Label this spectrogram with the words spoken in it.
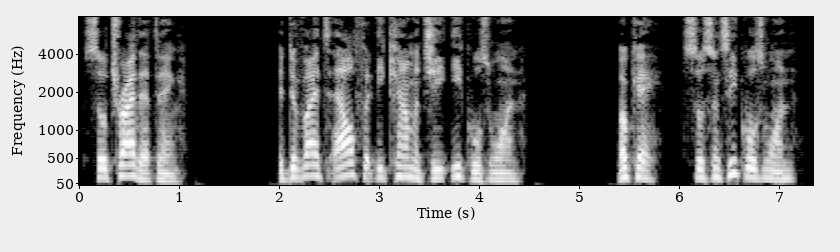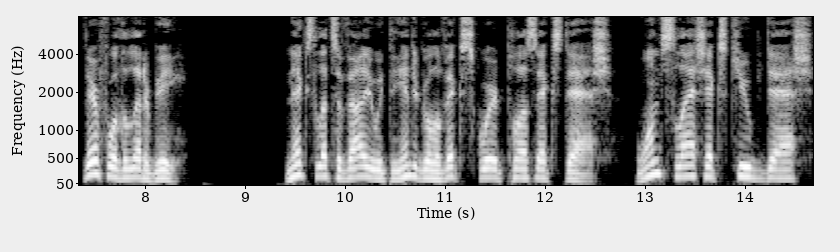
so try that thing. It divides alpha e comma g equals 1. Okay, so since equals 1, therefore the letter b. Next let's evaluate the integral of x squared plus x dash, 1 slash x cubed dash,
